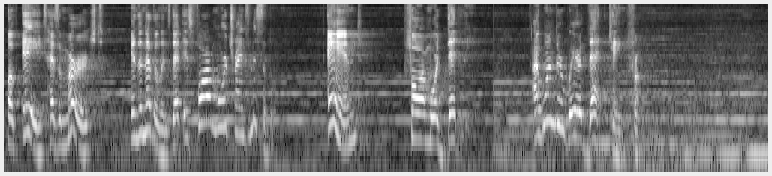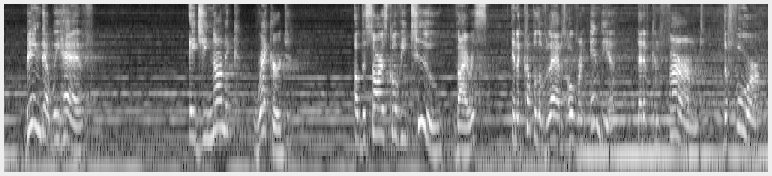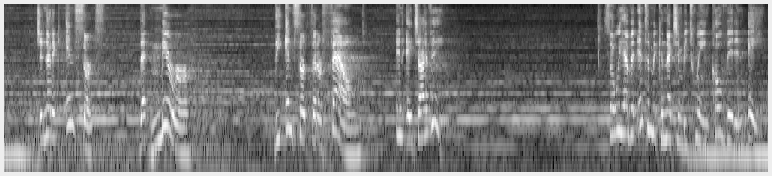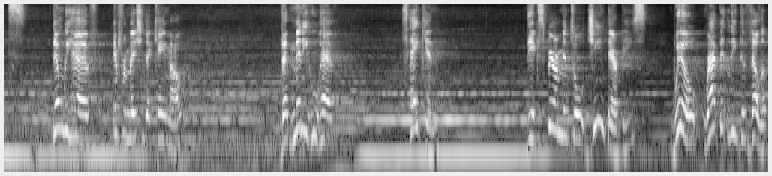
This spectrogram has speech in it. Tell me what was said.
of AIDS has emerged in the Netherlands that is far more transmissible and far more deadly. I wonder where that came from. Being that we have a genomic record of the SARS CoV 2 virus in a couple of labs over in India that have confirmed the four genetic inserts that mirror the inserts that are found in HIV. So we have an intimate connection between COVID and AIDS. Then we have information that came out that many who have taken the experimental gene therapies will rapidly develop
